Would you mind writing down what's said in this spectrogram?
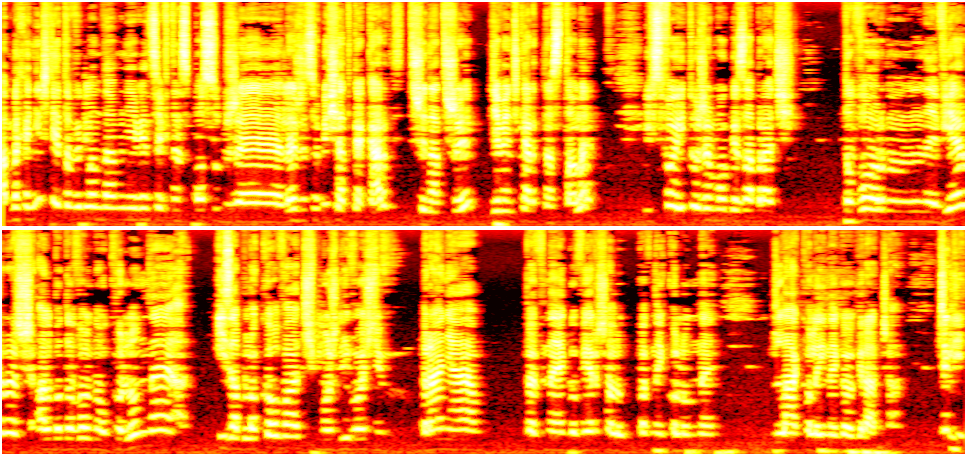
a mechanicznie to wygląda mniej więcej w ten sposób, że leży sobie siatka kart 3 na 3 9 kart na stole i w swojej turze mogę zabrać dowolny wiersz albo dowolną kolumnę i zablokować możliwość brania pewnego wiersza lub pewnej kolumny dla kolejnego gracza. Czyli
